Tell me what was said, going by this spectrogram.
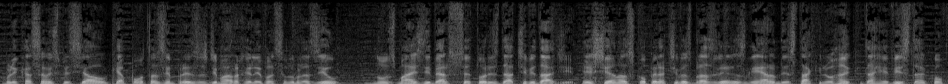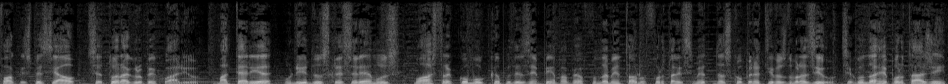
publicação especial que aponta as empresas de maior relevância no Brasil nos mais diversos setores da atividade. Este ano, as cooperativas brasileiras ganharam destaque no ranking da revista com foco especial setor agropecuário. Matéria Unidos Cresceremos mostra como o campo desempenha papel fundamental no fortalecimento das cooperativas do Brasil. Segundo a reportagem,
